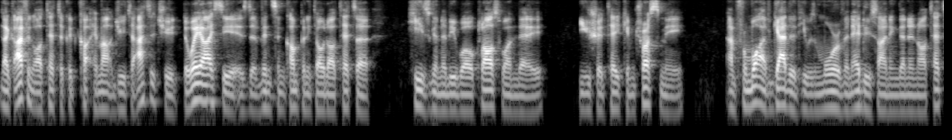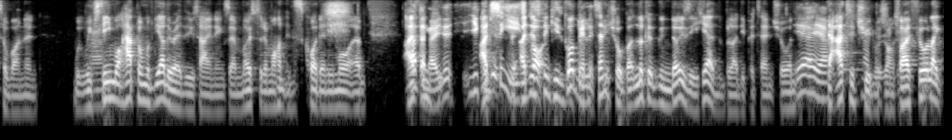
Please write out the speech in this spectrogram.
like I think Arteta could cut him out due to attitude. The way I see it is that Vincent Kompany told Arteta he's going to be world class one day. You should take him. Trust me. And from what I've gathered, he was more of an Edu signing than an Arteta one. And we, have seen what happened with the other Edu signings, and most of them aren't in the squad anymore. Um, I, I, don't know. You can I just, see. I just think he's got ability. the potential, but look at Guendouzi. He had the bloody potential, and yeah, yeah. the attitude was wrong. So I feel like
